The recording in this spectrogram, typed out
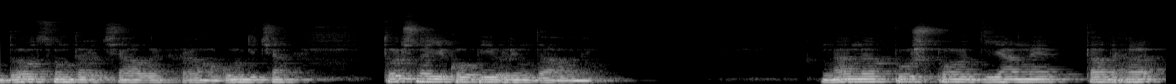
до Сундарчали храму Гундіча, точної копії Вріндавани. Нана Пушподяне Тадга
